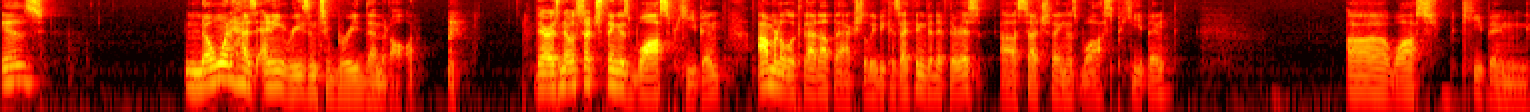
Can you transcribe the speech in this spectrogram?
is no one has any reason to breed them at all. There is no such thing as wasp keeping. I'm to look that up actually because I think that if there is uh, such thing as wasp keeping, uh, wasp keeping.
